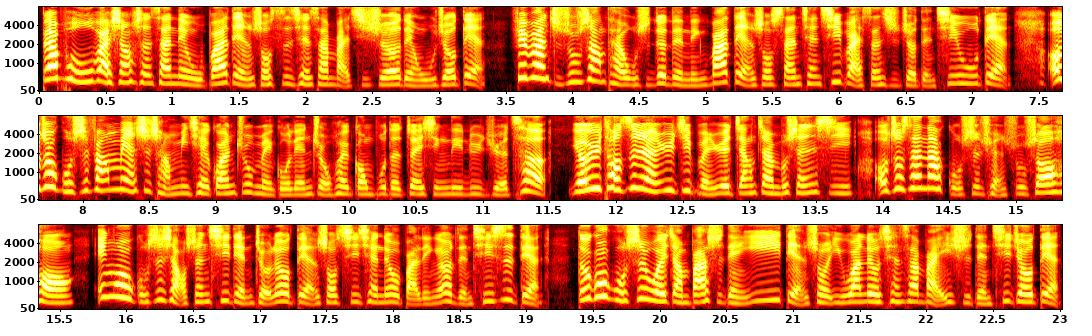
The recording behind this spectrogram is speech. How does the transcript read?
标普五百上升三点五八点，收四千三百七十二点五九点。非半指数上台五十六点零八八点，收三千七百三十九点七五点。欧洲股市方面，市场密切关注美国联准会公布的最新利率决策。由于投资人预计本月将暂不升息，欧洲三大股市全数收红。英国股市小升七点九六点，收七千六百零二点七四点。德国股市微涨八十点一一点，收一万六千三百一十点七九点。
